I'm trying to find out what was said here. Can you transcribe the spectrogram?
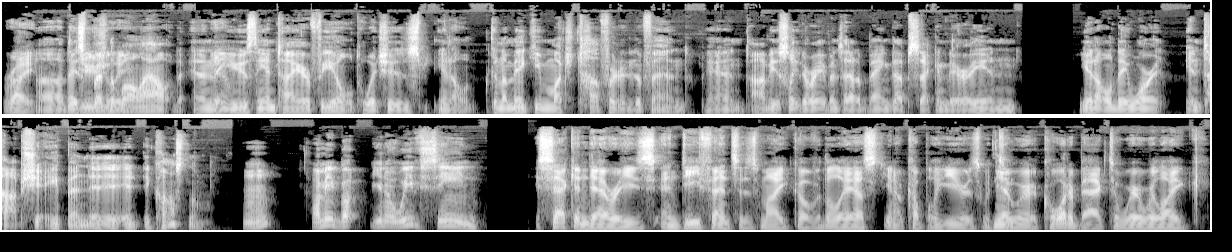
Right. Uh, they spread the ball out and they use the entire field, which is, you know, going to make you much tougher to defend. And obviously the Ravens had a banged up secondary and, you know, they weren't in top shape and it, it, it cost them. hmm I mean, but you know, we've seen secondaries and defenses, Mike, over the last you know couple of years with Yep. Tua quarterback, to where we're like,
